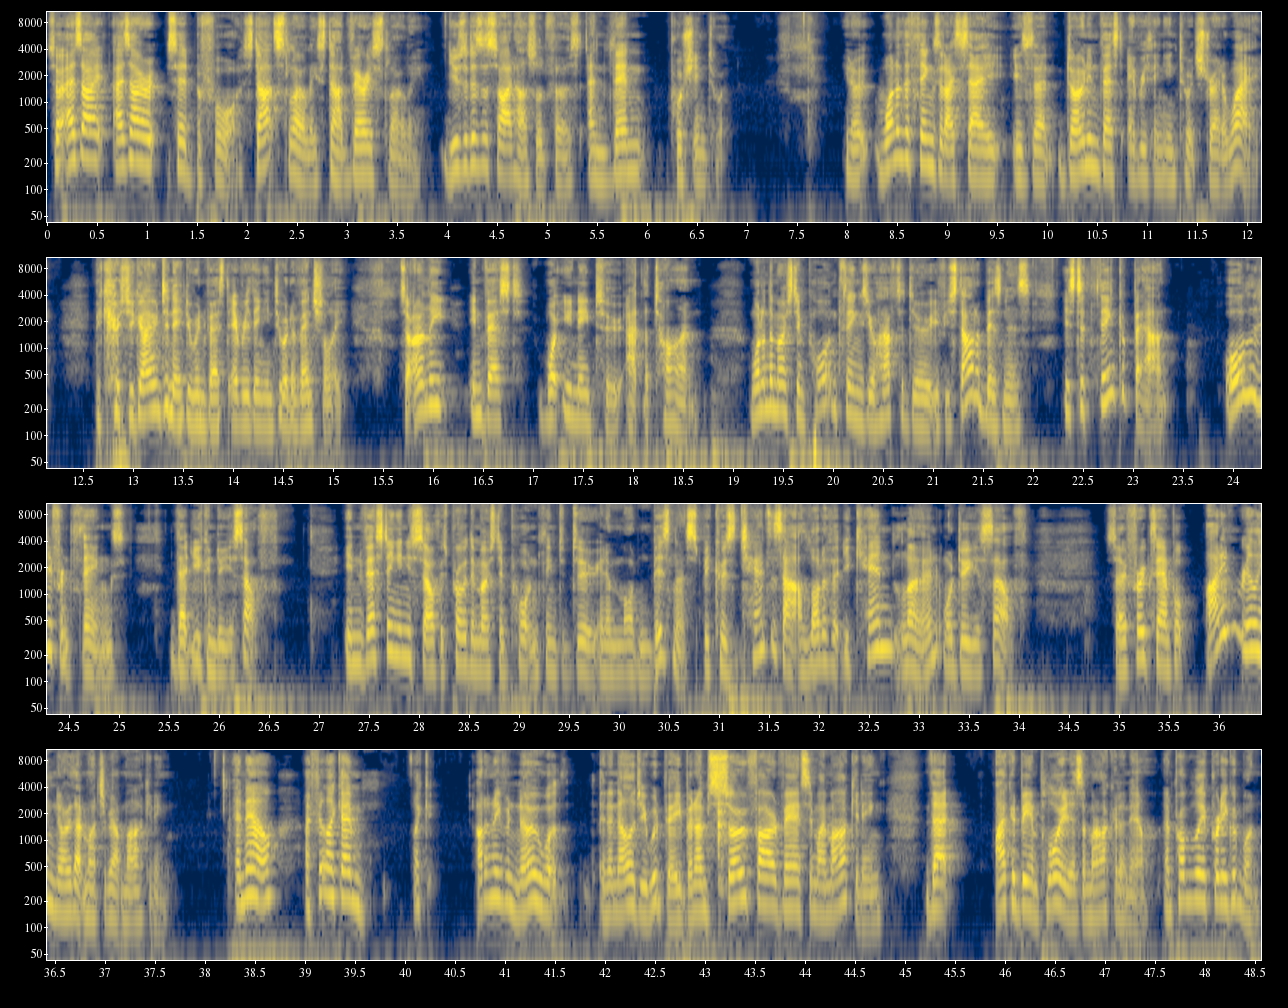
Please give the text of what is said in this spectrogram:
So as I as I said before, start slowly, start very slowly. Use it as a side hustle at first and then push into it. You know, one of the things that I say is that don't invest everything into it straight away because you're going to need to invest everything into it eventually. So only invest what you need to at the time. One of the most important things you'll have to do if you start a business is to think about all the different things that you can do yourself. Investing in yourself is probably the most important thing to do in a modern business because chances are a lot of it you can learn or do yourself. So, for example, I didn't really know that much about marketing. And now I feel like I'm like I don't even know what an analogy would be, but I'm so far advanced in my marketing that I could be employed as a marketer now, and probably a pretty good one.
